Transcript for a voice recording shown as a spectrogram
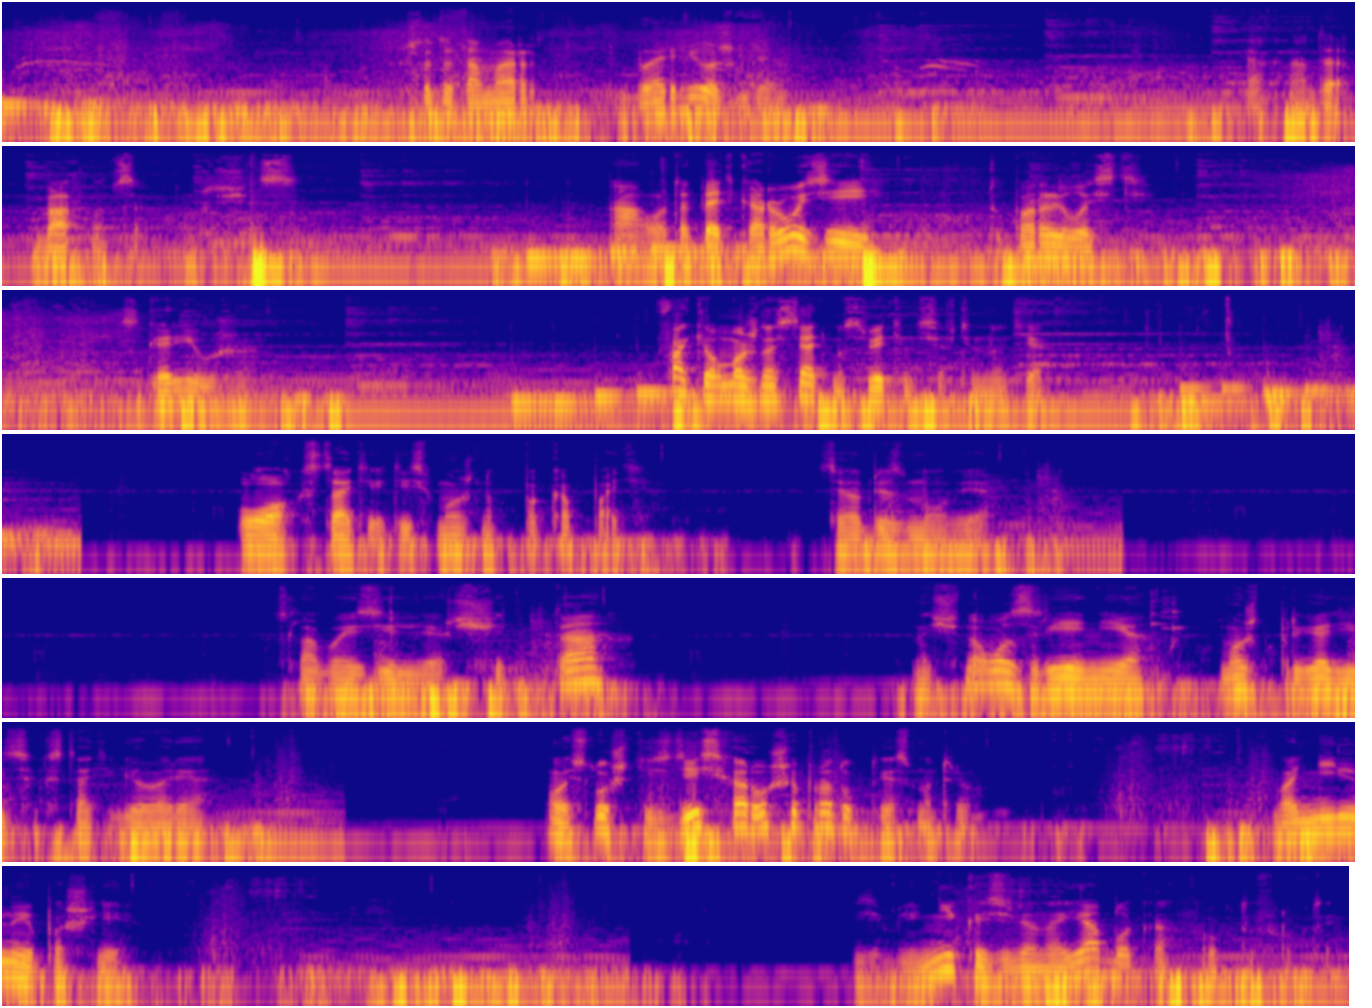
Что ты там ор... варешь, блин? Так, надо бафнуться. Что сейчас... А, вот опять коррозией. Тупорылость. Сгори уже. Факел можно снять, мы светимся в темноте. О, кстати, здесь можно покопать. Стрела безмолвия. Слабое зелье щита. Ночного зрения. Может пригодиться, кстати говоря. Ой, слушайте, здесь хорошие продукты, я смотрю. Ванильные пошли. Земляника, зеленое яблоко, фрукты, фрукты.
